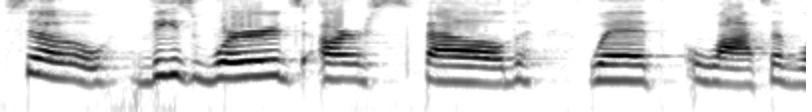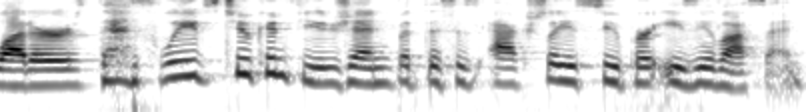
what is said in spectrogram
So these words are spelled with lots of letters. This leads to confusion, but this is actually a super easy lesson.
